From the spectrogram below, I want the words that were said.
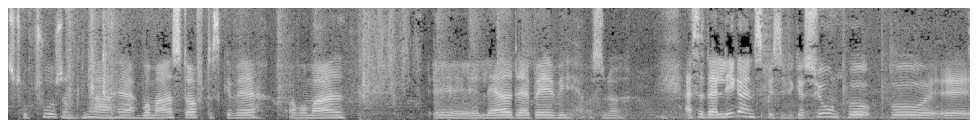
struktur, som den har her, hvor meget stof der skal være, og hvor meget øh, lærred der er bagved og sådan noget. Altså, der ligger en specifikation på, på øh,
